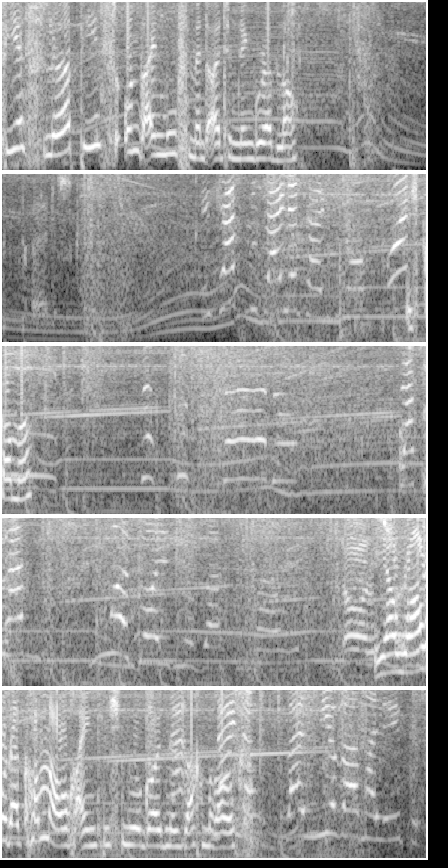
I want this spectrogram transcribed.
vier Slurpees und ein Movement Item, den Grabbler. Ich hab zu Island eingenommen. Ich komme. Ja, wow, da kommen auch eigentlich nur goldene Sachen raus. Nein, da- weil mir war mal episch.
